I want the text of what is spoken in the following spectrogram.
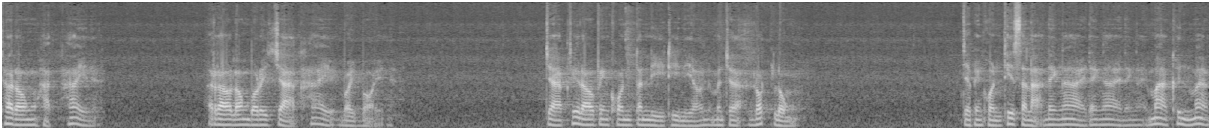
ถ้าเราหัดให้เนี่ยเราลองบริจาคให้บ่อยๆ จากที่เราเป็นคนตันดีทีเหนียวมันจะลดลง จะเป็นคนที่สละได้ง่ายได้ง่ายได้ง่าย มากขึ้นมาก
